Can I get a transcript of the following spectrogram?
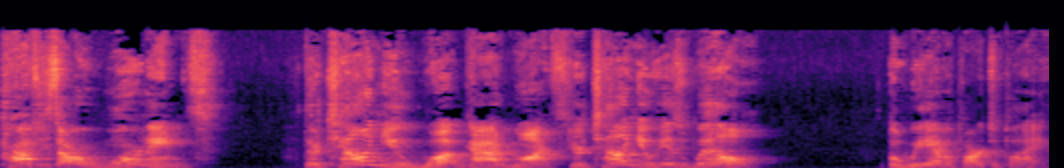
Prophecies are warnings. They're telling you what God wants. They're telling you his will. But we have a part to play.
